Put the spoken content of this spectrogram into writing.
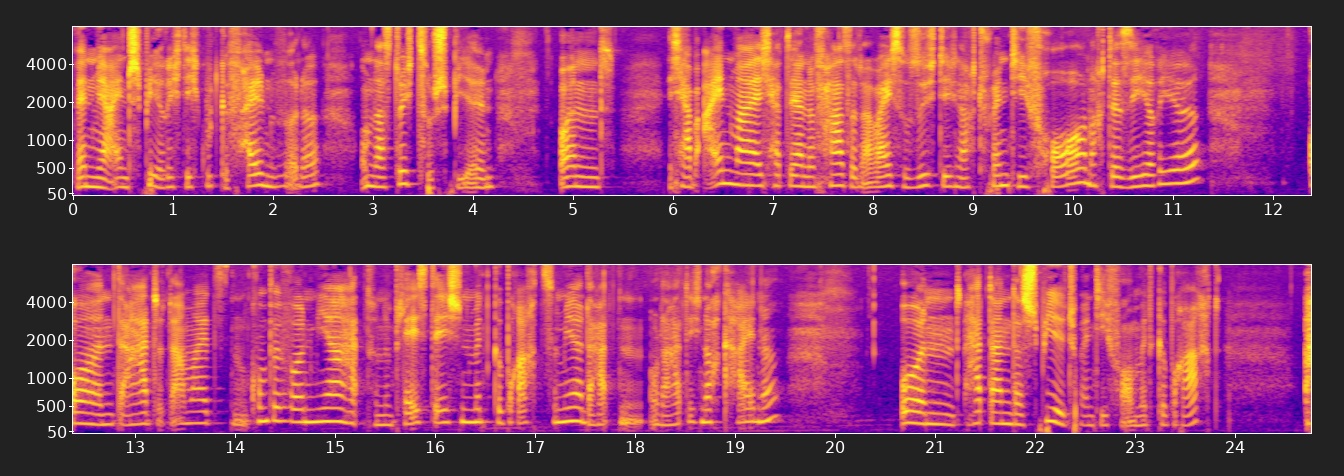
wenn mir ein Spiel richtig gut gefallen würde, um das durchzuspielen. Und ich habe einmal, ich hatte ja eine Phase, da war ich so süchtig nach 24, nach der Serie. Und da hatte damals ein Kumpel von mir, hat so eine Playstation mitgebracht zu mir, da hatten, oder hatte ich noch keine. Und hat dann das Spiel 24 mitgebracht.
